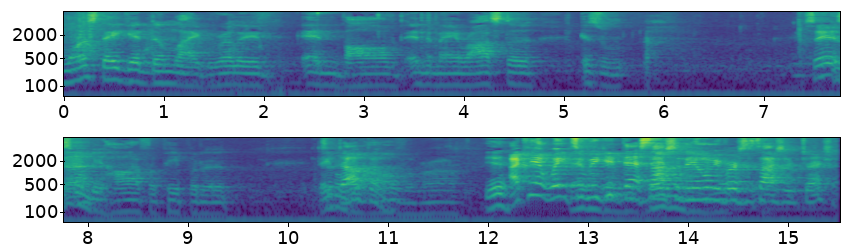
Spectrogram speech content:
once they get them like really involved in the main roster. It's Say it. it's man. gonna be hard for people to. They To gonna doubt go them. over, bro. Yeah. I can't wait till we get that Sasha Naomi versus Tasha attraction.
